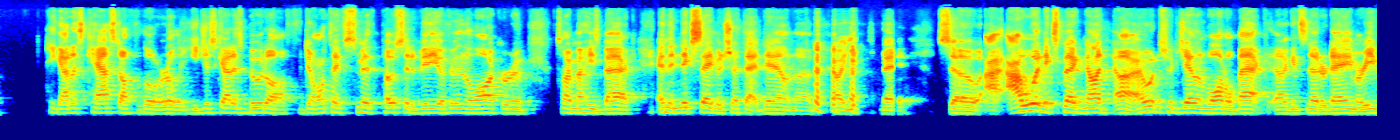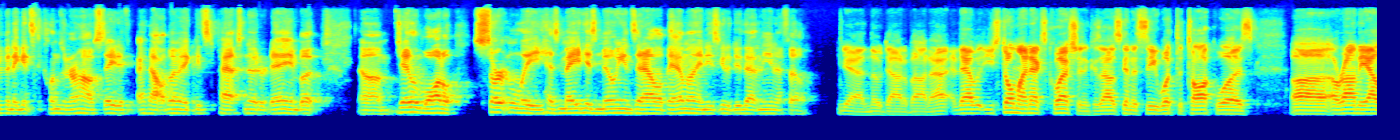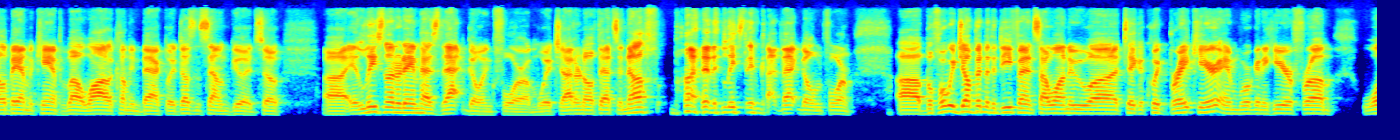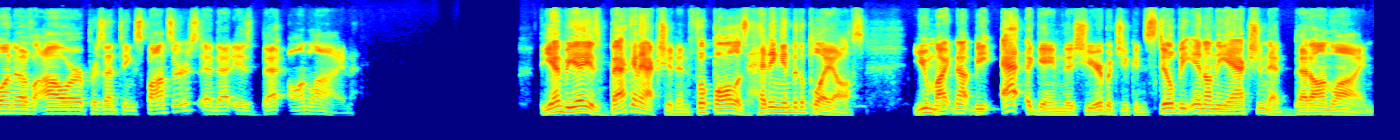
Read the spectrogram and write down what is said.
he got his cast off a little early. He just got his boot off. DeVonta Smith posted a video of him in the locker room talking about he's back, and then Nick Saban shut that down uh, uh, yesterday. So I, I, wouldn't expect not. Uh, I wouldn't expect Jaylen Waddle back uh, against Notre Dame or even against Clemson or Ohio State if, if Alabama gets past Notre Dame. But um, Jaylen Waddle certainly has made his millions at Alabama, and he's going to do that in the NFL. Yeah, no doubt about it. that you stole my next question because I was going to see what the talk was uh, around the Alabama camp about Waddle coming back, but it doesn't sound good. So uh, at least Notre Dame has that going for them, which I don't know if that's enough, but at least they've got that going for them. Uh, before we jump into the defense, I want to uh, take a quick break here, and we're going to hear from one of our presenting sponsors, and that is Bet Online. The NBA is back in action, and football is heading into the playoffs. You might not be at a game this year, but you can still be in on the action at Bet Online.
